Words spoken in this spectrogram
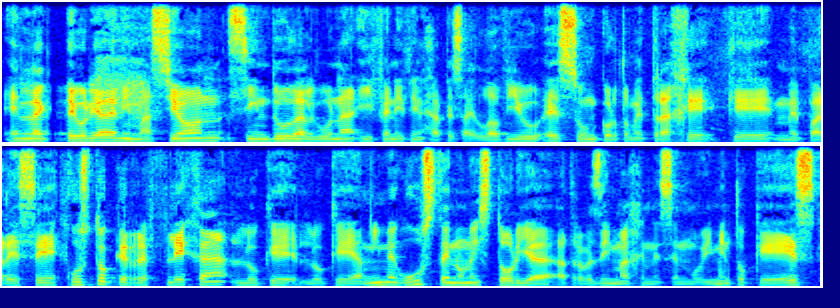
En la categoría de animación, sin duda alguna, If Anything Happens, I Love You es un cortometraje que me parece justo que refleja lo que, lo que a mí me gusta en una historia a través de imágenes en movimiento, que es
